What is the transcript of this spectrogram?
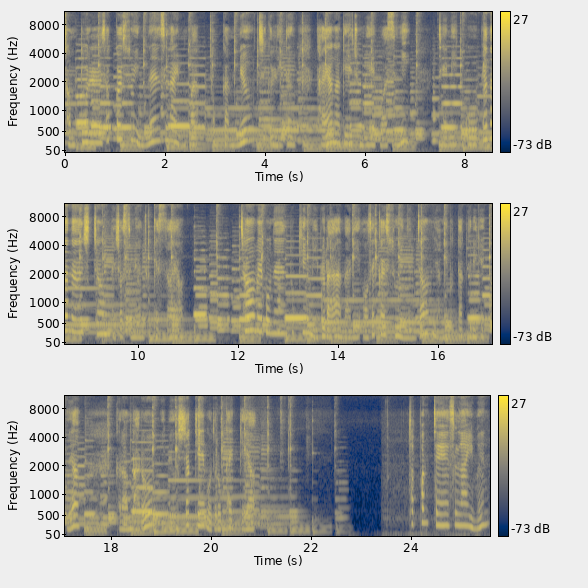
점토를 섞을 수 있는 슬라임과 촉감류, 지글리 등 다양하게 준비해 보았으니 재미있고 편안한 시청 되셨으면 좋겠어요. 처음 해보는 토킹 리뷰라 많이 어색할 수 있는 점 양해 부탁드리겠고요. 그럼 바로 리뷰 시작해 보도록 할게요. 첫 번째 슬라임은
